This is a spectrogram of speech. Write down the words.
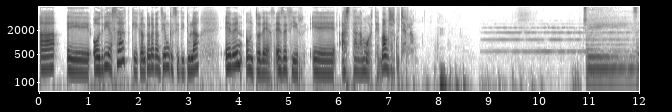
a eh, Audrey Assad, que canta una canción que se titula Even unto Death, es decir, eh, hasta la muerte. Vamos a escucharla. Jesus,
